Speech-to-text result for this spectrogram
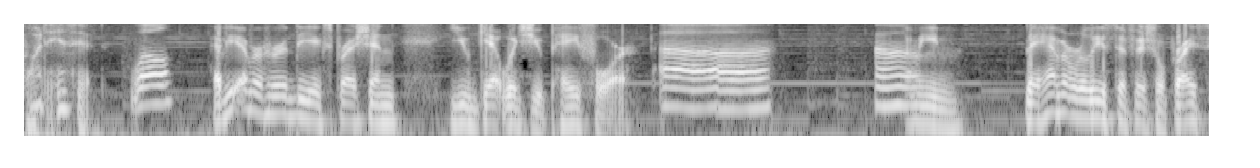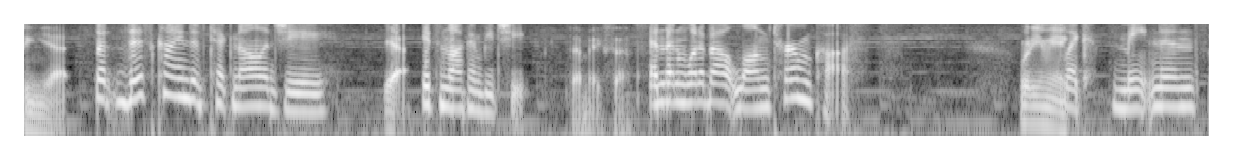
What is it? Well, Have you ever heard the expression, you get what you pay for? uh, I mean, they haven't released official pricing yet. but this kind of technology, Yeah, it's not going to be cheap. that makes sense. And then what about long-term costs? What do you mean? Like maintenance,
